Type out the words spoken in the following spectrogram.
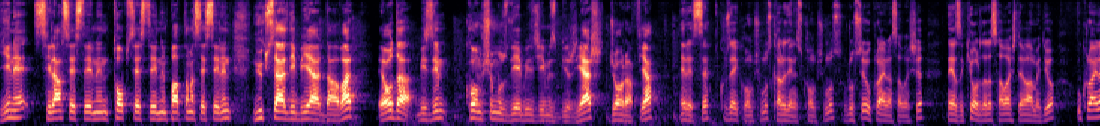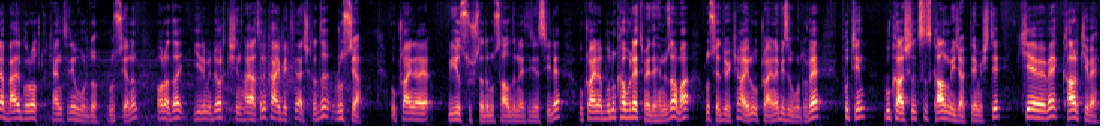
Yine silah seslerinin, top seslerinin, patlama seslerinin yükseldiği bir yer daha var. E o da bizim komşumuz diyebileceğimiz bir yer, coğrafya. Neresi? Kuzey komşumuz, Karadeniz komşumuz. Rusya-Ukrayna savaşı. Ne yazık ki orada da savaş devam ediyor. Ukrayna Belgorod kentini vurdu Rusya'nın. Orada 24 kişinin hayatını kaybettiğini açıkladı Rusya. Ukrayna'yı suçladı bu saldırı neticesiyle. Ukrayna bunu kabul etmedi henüz ama Rusya diyor ki hayır Ukrayna bizi vurdu ve Putin bu karşılıksız kalmayacak demişti. Kiev'e ve Karkiv'e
